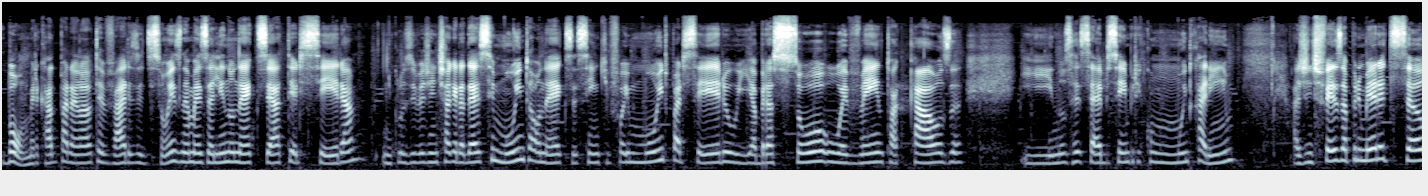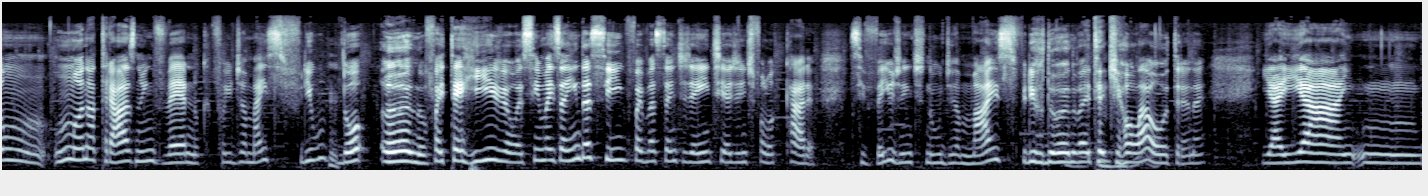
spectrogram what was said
Bom, o Mercado Paralelo teve várias edições, né? Mas ali no Nex é a terceira. Inclusive, a gente agradece muito ao Nex, assim, que foi muito parceiro e abraçou o evento, a causa, e nos recebe sempre com muito carinho. A gente fez a primeira edição um ano atrás, no inverno, que foi o dia mais frio do ano. Foi terrível, assim, mas ainda assim foi bastante gente. E a gente falou, cara, se veio gente no dia mais frio do ano, vai ter que rolar outra, né? E aí, a, em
